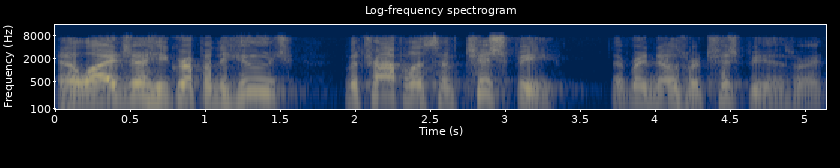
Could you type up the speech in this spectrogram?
And Elijah, he grew up in the huge metropolis of Tishbe. Everybody knows where Tishbe is, right?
